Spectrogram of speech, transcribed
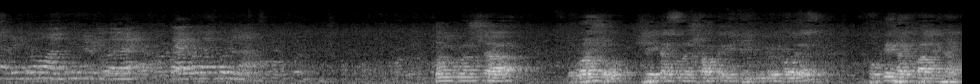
শালিত মাধ্যমিক বিদ্যালয় তেরোদা খুলনা শাহ প্রভাষক শেখ হাসিনা সরকারি টেকনিক্যাল কলেজ ফকিরহাট বাগেরহাট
